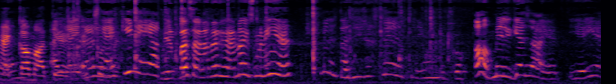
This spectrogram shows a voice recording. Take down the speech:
हैक काम आते हैं? है कि नहीं? मेरे पास आईलाइनर है ना इसमें नहीं है। मिलता नहीं रखते ओह मिल गया शायद। यही है।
